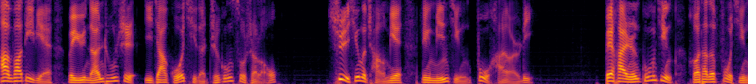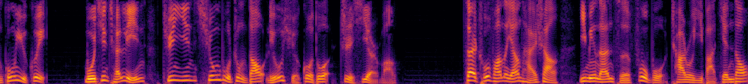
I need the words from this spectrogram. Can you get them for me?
案发地点位于南充市一家国企的职工宿舍楼，血腥的场面令民警不寒而栗。被害人龚静和他的父亲龚玉贵、母亲陈林均因胸部中刀流血过多窒息而亡。在厨房的阳台上，一名男子腹部插入一把尖刀，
